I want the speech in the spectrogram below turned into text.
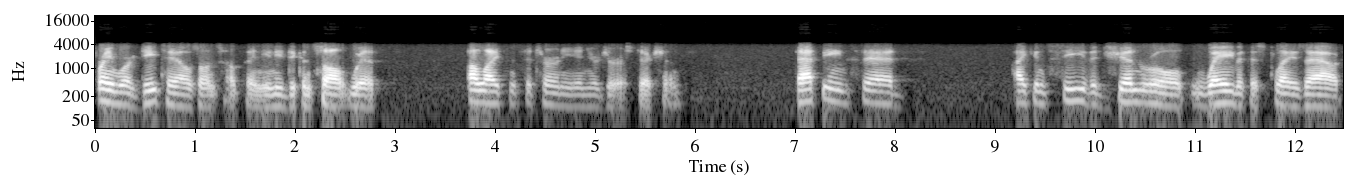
framework details on something, you need to consult with a licensed attorney in your jurisdiction. That being said, I can see the general way that this plays out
